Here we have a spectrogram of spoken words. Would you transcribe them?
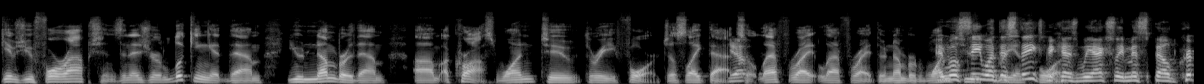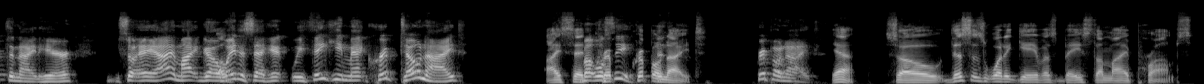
gives you four options. And as you're looking at them, you number them um, across one, two, three, four, just like that. Yep. So left, right, left, right. They're numbered one. And we'll two, see what this thinks four. because we actually misspelled kryptonite here. So AI might go, oh. wait a second, we think he meant kryptonite. I said, but we'll see. Kryptonite. Kryptonite. Yeah. So this is what it gave us based on my prompts.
